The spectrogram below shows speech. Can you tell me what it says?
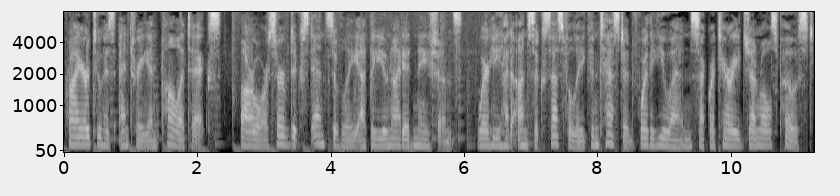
Prior to his entry in politics, Tharoor served extensively at the United Nations, where he had unsuccessfully contested for the UN Secretary-General's post.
